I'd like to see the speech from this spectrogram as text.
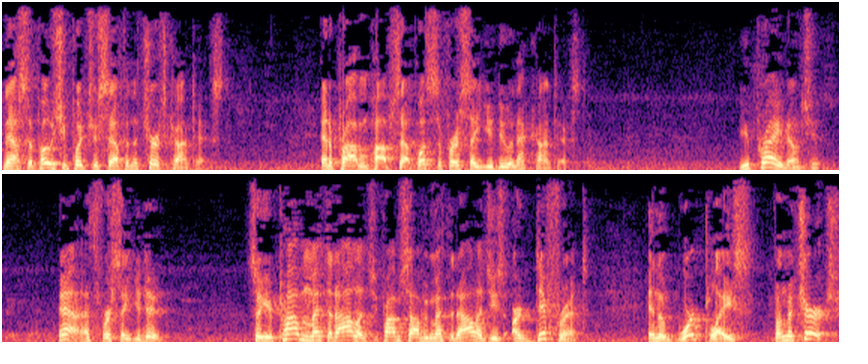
Now, suppose you put yourself in the church context, and a problem pops up. What's the first thing you do in that context? You pray, don't you? Yeah, that's the first thing you do. So your problem methodology, problem solving methodologies are different in the workplace from the church.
